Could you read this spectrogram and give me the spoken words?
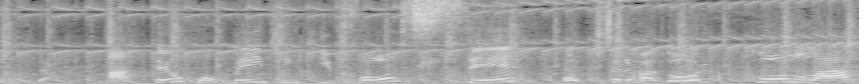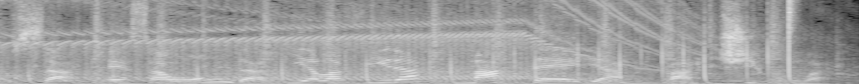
onda, até o momento em que você, observador, colapsa essa onda e ela vira matéria, partícula.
